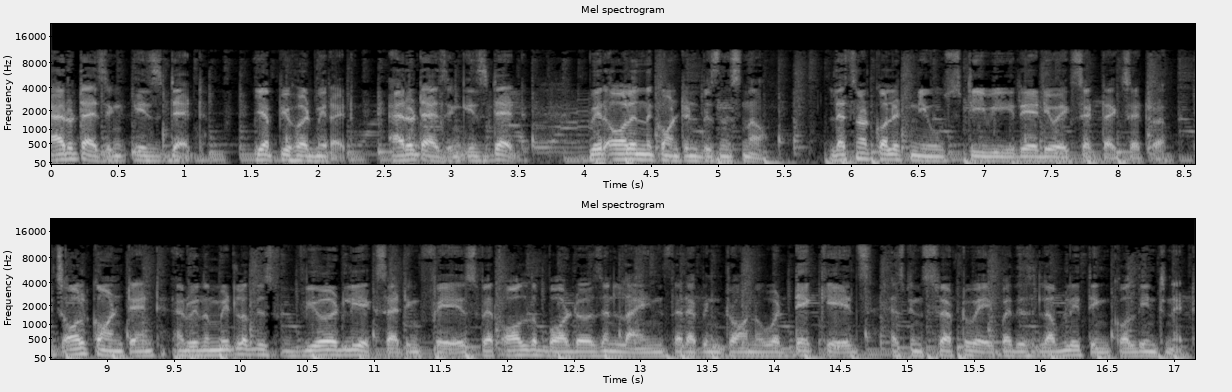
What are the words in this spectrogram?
Advertising is dead. Yep, you heard me right. Advertising is dead. We're all in the content business now. Let's not call it news, TV, radio, etc., etc. It's all content, and we're in the middle of this weirdly exciting phase where all the borders and lines that have been drawn over decades has been swept away by this lovely thing called the internet.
